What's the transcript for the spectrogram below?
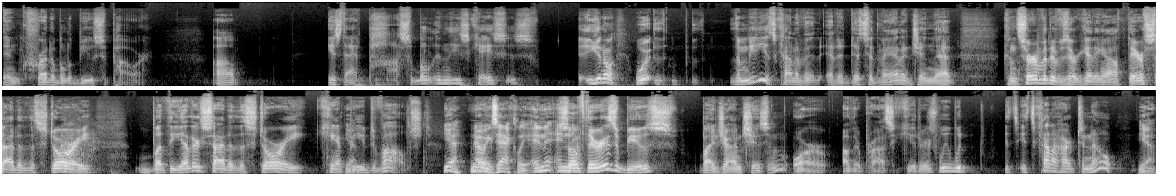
incredible abuse of power. Uh, is that possible in these cases? You know, the media is kind of at, at, a disadvantage in that conservatives are getting out their side of the story, but the other side of the story can't yeah. be divulged. Yeah, no, right? exactly. And, and so if there is abuse by John Chisholm or other prosecutors, we would it's, it's kind of hard to know. Yeah.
